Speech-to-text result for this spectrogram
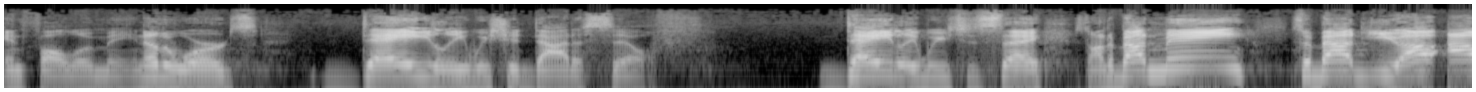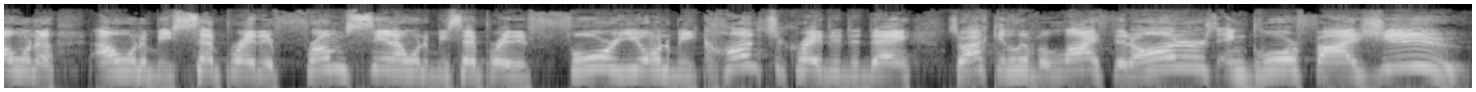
and follow me. In other words, daily we should die to self. Daily we should say, it's not about me, it's about you. I, want to I wanna be separated from sin. I want to be separated for you. I want to be consecrated today so I can live a life that honors and glorifies you.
